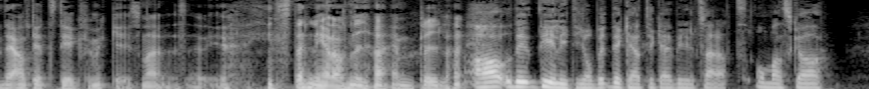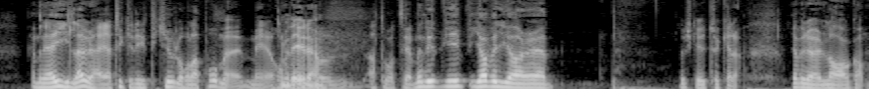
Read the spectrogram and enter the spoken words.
Det är alltid ett steg för mycket i sådana här eh, inställningar av nya hemprylar. Ja, och det, det är lite jobbigt. Det kan jag tycka är lite så här att om man ska... Jag menar, jag gillar ju det här. Jag tycker det är lite kul att hålla på med, med Men det är det. och automatisera. Men det, jag vill göra det... Hur ska jag uttrycka det? Jag vill göra det lagom.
